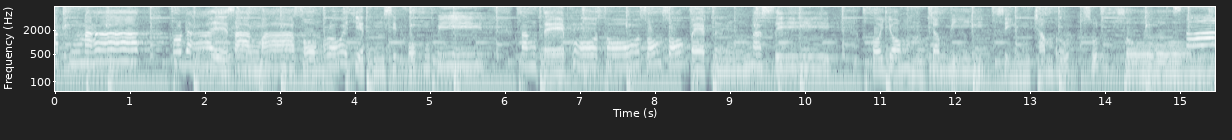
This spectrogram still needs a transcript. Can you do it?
นักหนาเพราะได้สร้างมา 276 ปี ตั้งแต่พศ2281นาสีก็ย่อมจะมีสิ่งชำรุดสุดโทรม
